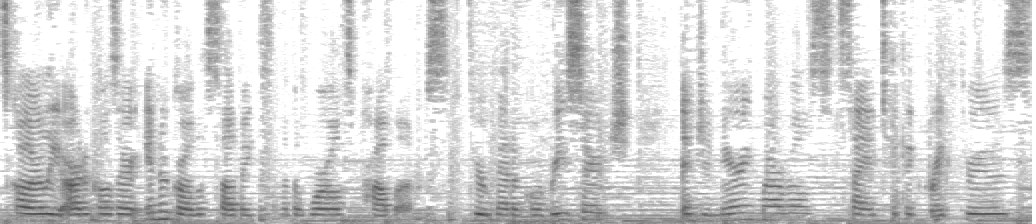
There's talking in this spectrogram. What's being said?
Scholarly articles are integral to solving some of the world's problems through medical research, engineering marvels, scientific breakthroughs.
